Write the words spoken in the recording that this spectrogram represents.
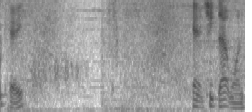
Okay. Can't cheat that one.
